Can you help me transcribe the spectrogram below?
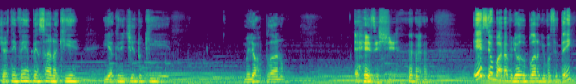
Já tem venho pensando aqui e acredito que o melhor plano é resistir. Esse é o maravilhoso plano que você tem?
